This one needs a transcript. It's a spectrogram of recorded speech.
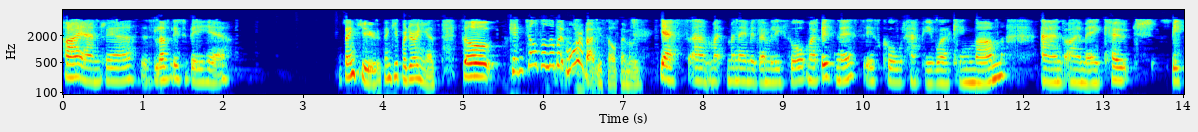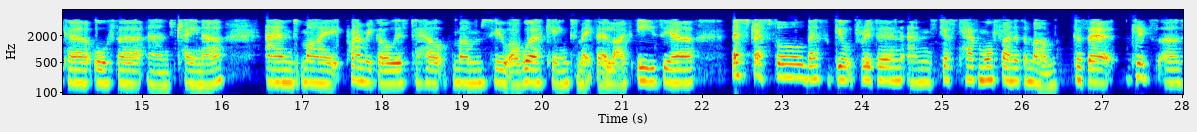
Hi, Andrea. It's lovely to be here. Thank you. Thank you for joining us. So, can you tell us a little bit more about yourself, Emily? Yes, um, my, my, name is Emily Thorpe. My business is called Happy Working Mum, and I'm a coach, speaker, author, and trainer. And my primary goal is to help mums who are working to make their life easier, less stressful, less guilt ridden, and just have more fun as a mum because their kids are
